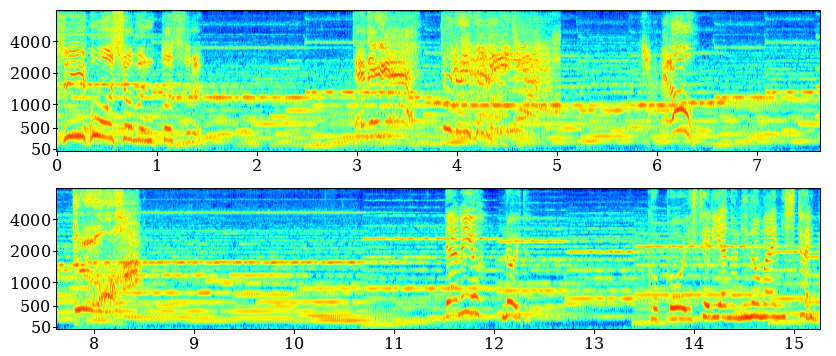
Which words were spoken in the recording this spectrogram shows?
追放処分とする。出ていけ！出ていけやめろ！ドゥオハ！ダメよロイド。ここをイセリアの二の舞にしたいの。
